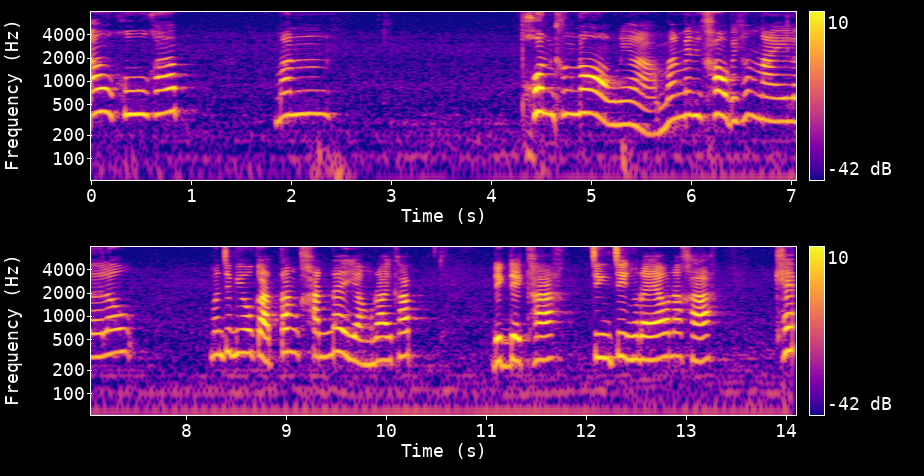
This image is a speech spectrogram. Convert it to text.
เอ้าครูครับ มันพ่นข้างนอกเนี่ย มันไม่ได้เข้าไปข้างในเลยแล้ว มันจะมีโอกาสตั้งครรภ์ได้อย่างไรครับ เด็กๆคะจริงๆแล้วนะคะ แค่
